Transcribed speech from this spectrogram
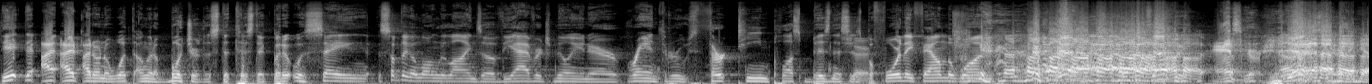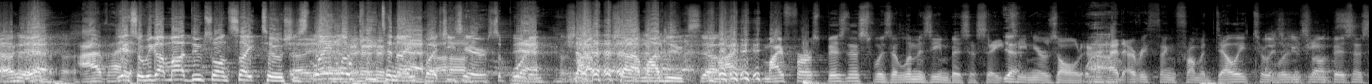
The, the, I, I I don't know what I'm going to butcher the statistic, but it was saying something along the lines of the average millionaire ran through 13 plus businesses Sure. before they found the one. Exactly. Ask her. yeah, Yeah. I've had yeah. So we got Ma Dukes on site too. Oh, she's laying low key tonight, but she's here supporting. Yeah. shout, out, shout out my Dukes. Yeah. my, my first business was a limousine business, 18 Yeah. years old. I had everything from a deli to a Ice cream limousine business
